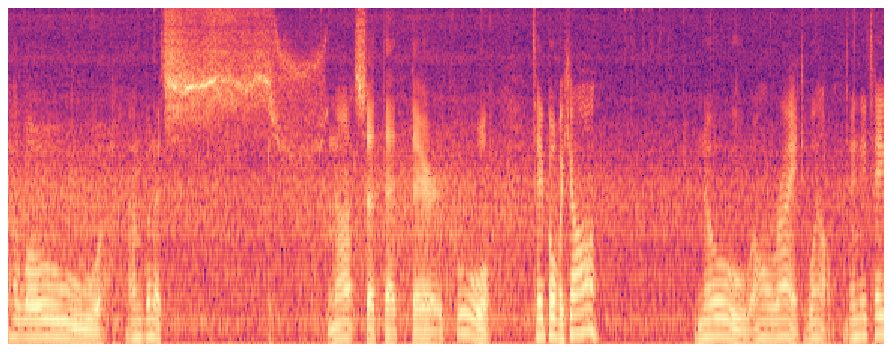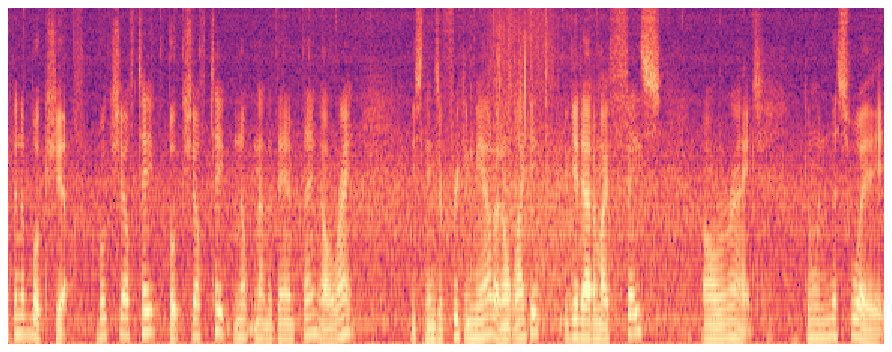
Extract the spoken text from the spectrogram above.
hello. I'm gonna not set that there. Cool. Tape over here? No. Alright, well, any tape in the bookshelf? Bookshelf tape? Bookshelf tape? Nope, not a damn thing. Alright. These things are freaking me out. I don't like it. You get out of my face. Alright. Going this way.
